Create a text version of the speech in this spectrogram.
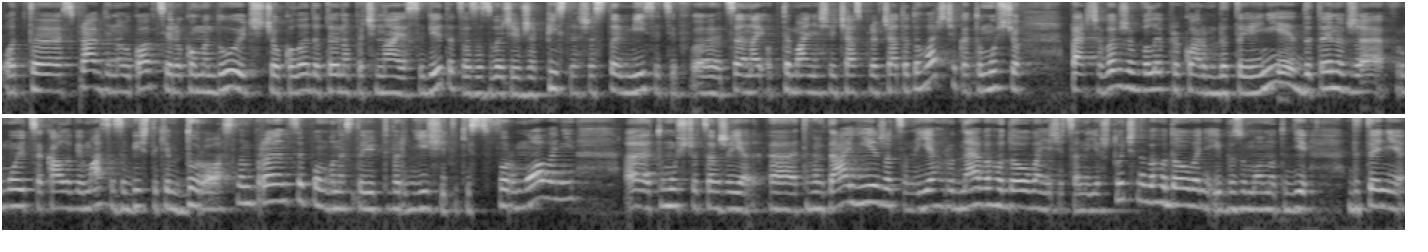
От е, справді науковці рекомендують, що коли дитина починає сидіти, це зазвичай вже після шести місяців. е, Це найоптимальніший час привчати до горщика, тому що, перше, ви вже ввели прикорм дитині, дитини вже формуються калові маси за більш таким дорослим принципом. Вони стають твердіші, такі сформовані. Е, Тому що це вже є е, тверда їжа, це не є грудне вигодовування, чи це не є штучне вигодовування, і безумовно тоді дитині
